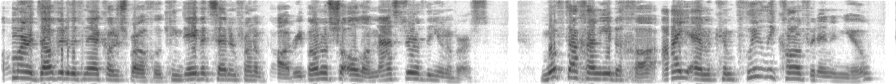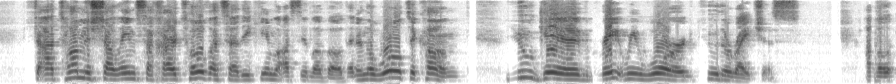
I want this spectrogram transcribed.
Omar David Livnei HaKadosh Baruch Hu. King David said in front of God, Ribono Sha'olam, Master of the universe, Muftachani becha, I am completely confident in you, Sha'atam Shalem Sachar Tov Tzadikim La'asid Lavo, that in the world to come, you give great reward to the righteous. But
